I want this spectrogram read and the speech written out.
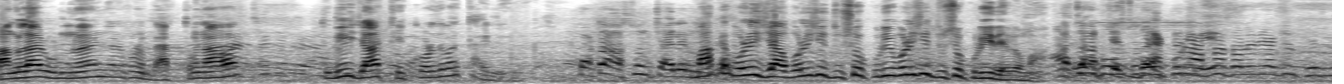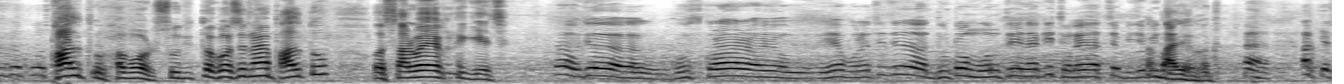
বাংলার উন্নয়ন যেন কোনো ব্যর্থ না হয় তুমি যা ঠিক করে দেবে তাই নিয়ে। কটা আসন চাইলেন? মাকে বলি যা বলেছি দুশো কুড়ি বলেছি দুশো কুড়ি দেবে মা। আচ্ছা একটা জিনিস ফালতু খবর সুদীপ্ত ঘোষের নয় ফালতু ও সার্ভে এখানে গিয়েছে। হ্যাঁ, ওই যে ঘুষ করার ইয়ে বলেছে যে দুটো মন্ত্রী নাকি চলে যাচ্ছে বিজেপি বাজে কথা। আর কে-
